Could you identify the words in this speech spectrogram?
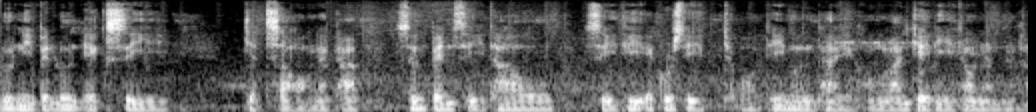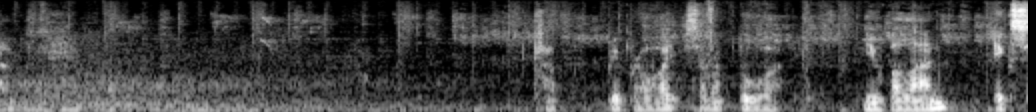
รุ่นนี้เป็นรุ่น XC 72 นะครับ ซึ่งเป็นสีเทา สีที่ Exclusive เฉพาะที่เมืองไทยของร้าน JD เท่านั้นนะครับ ครับ เรียบร้อยสำหรับตัว New Balance XC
